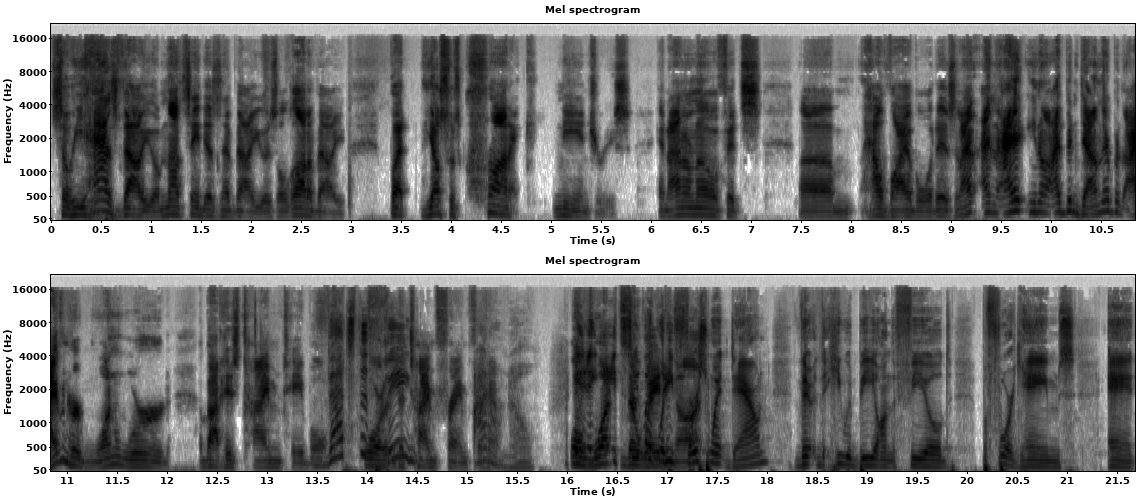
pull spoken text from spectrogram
So he has value. I'm not saying he doesn't have value. There's a lot of value, but he also has chronic knee injuries, and I don't know if it's um, how viable it is. And I and I, you know, I've been down there, but I haven't heard one word about his timetable That's the or thing. the time frame for it. I him. don't know. Or it, it- what it they're seemed like when he waiting first went down, there, he would be on the field before games, and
